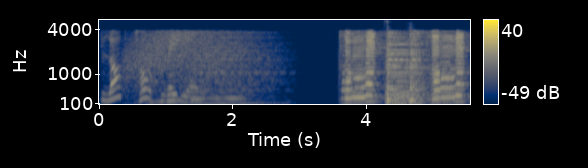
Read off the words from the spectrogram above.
Blog Talk Radio. Mm-hmm. Mm-hmm.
